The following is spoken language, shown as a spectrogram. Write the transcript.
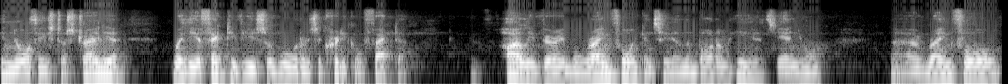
in Northeast Australia, where the effective use of water is a critical factor. Highly variable rainfall, you can see down the bottom here, it's the annual uh, rainfall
